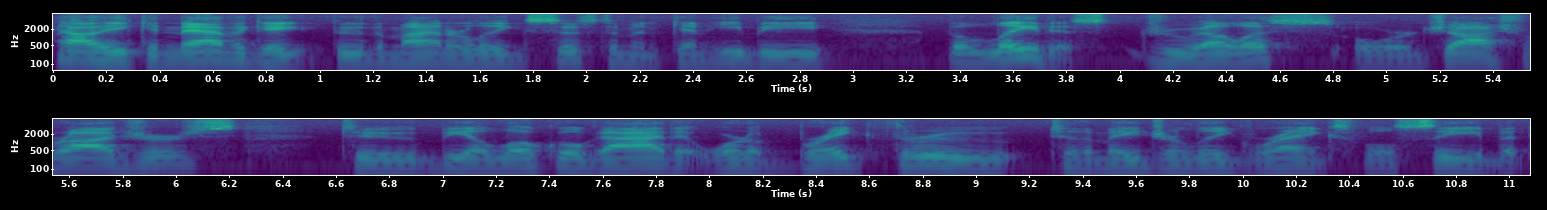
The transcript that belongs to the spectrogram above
how he can navigate through the minor league system and can he be the latest Drew Ellis or Josh Rogers to be a local guy that were to break through to the major league ranks. We'll see. But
